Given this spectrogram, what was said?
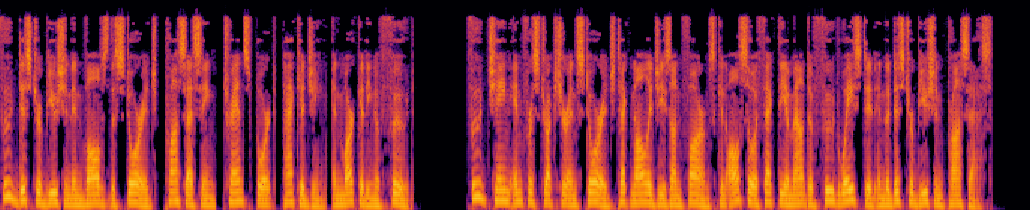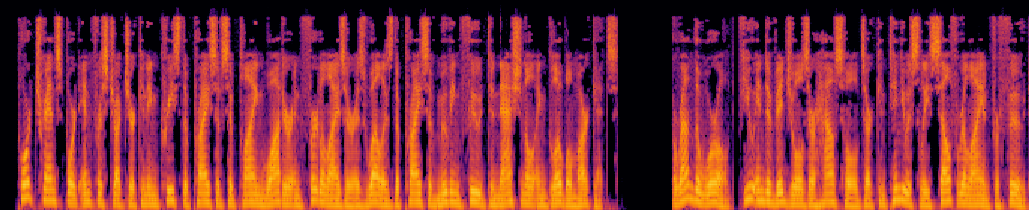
Food distribution involves the storage, processing, transport, packaging, and marketing of food. Food chain infrastructure and storage technologies on farms can also affect the amount of food wasted in the distribution process. Poor transport infrastructure can increase the price of supplying water and fertilizer as well as the price of moving food to national and global markets. Around the world, few individuals or households are continuously self-reliant for food.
